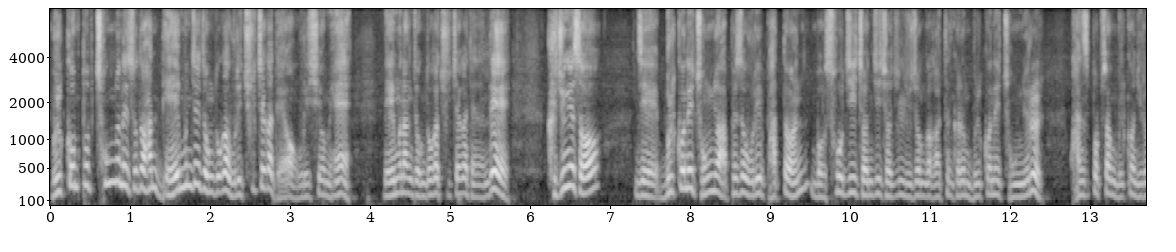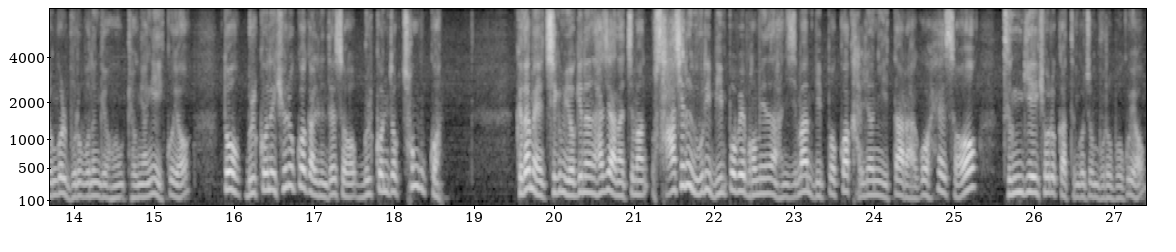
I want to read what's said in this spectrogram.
물권법 총론에서도 한 네 문제 정도가 우리 출제가 돼요. 우리 시험에 네 문항 정도가 출제가 되는데 그 중에서 이제 물건의 종류 앞에서 우리 봤던 뭐 소지, 전지, 저질, 유전과 같은 그런 물건의 종류를 관습법상 물건 이런 걸 물어보는 경향이 있고요. 또 물건의 효력과 관련돼서 물건적 청구권. 그다음에 지금 여기는 하지 않았지만 사실은 우리 민법의 범위는 아니지만 민법과 관련이 있다라고 해서 등기의 효력 같은 거 좀 물어보고요.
